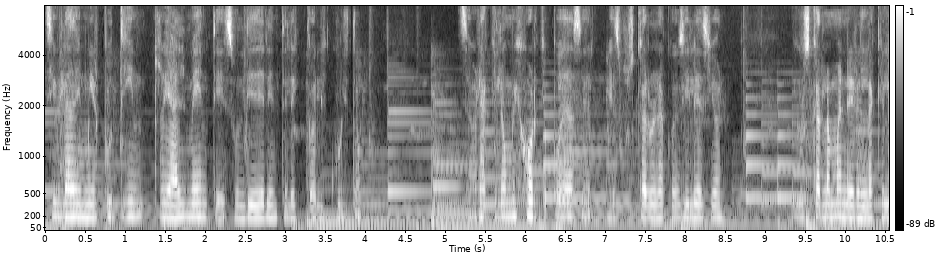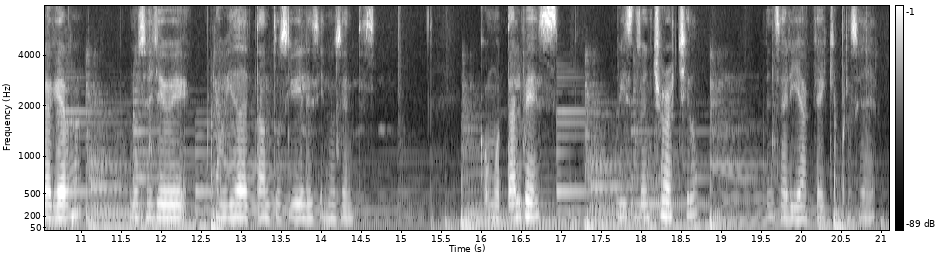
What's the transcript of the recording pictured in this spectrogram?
Si Vladimir Putin realmente es un líder intelectual y culto, sabrá que lo mejor que puede hacer es buscar una conciliación y buscar la manera en la que la guerra no se lleve la vida de tantos civiles inocentes. Como tal vez Winston Churchill pensaría que hay que proceder.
